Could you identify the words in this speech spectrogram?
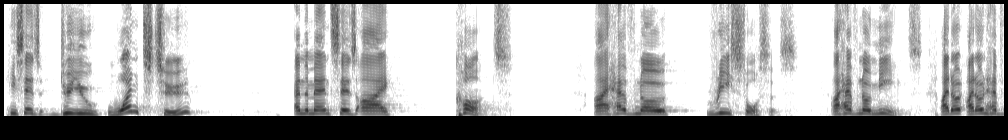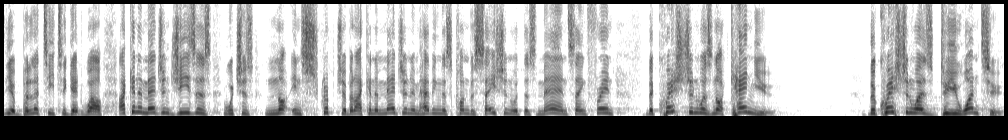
He says, Do you want to? And the man says, I can't. I have no resources. I have no means. I don't, I don't have the ability to get well. I can imagine Jesus, which is not in scripture, but I can imagine him having this conversation with this man saying, Friend, the question was not, can you? The question was, do you want to?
